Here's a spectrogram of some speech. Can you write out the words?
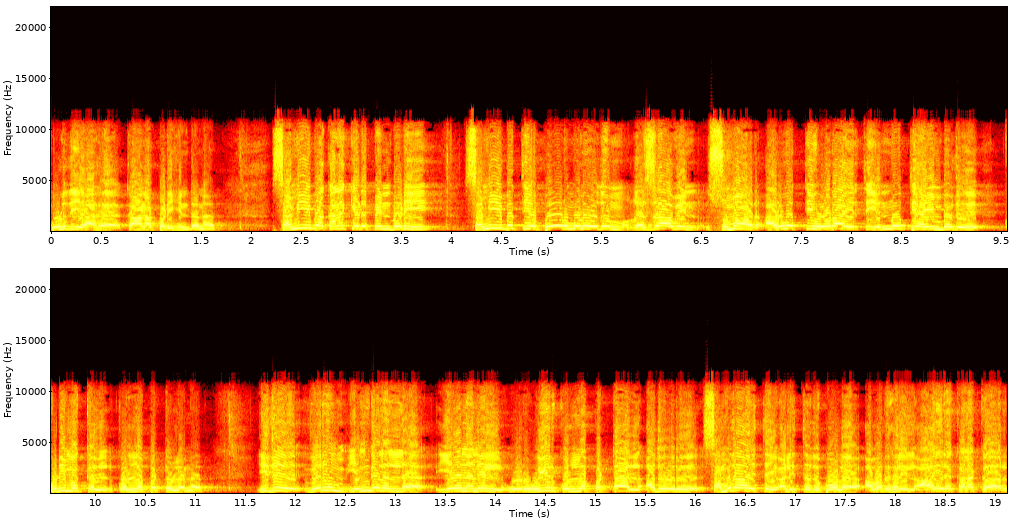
புழுதியாக காணப்படுகின்றனர். சமீப கணக்கெடுப்பின்படி சமீபத்திய போர் முழுவதும் கசாவின் சுமார் அறுபத்தி ஓராயிரத்தி எண்ணூத்தி ஐம்பது குடிமக்கள் கொல்லப்பட்டுள்ளனர். இது வெறும் எண்கள் அல்ல ஏனெனில் ஒரு உயிர் கொல்லப்பட்டால் அது ஒரு சமுதாயத்தை அளித்தது போல அவர்களில் ஆயிரக்கணக்கார்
